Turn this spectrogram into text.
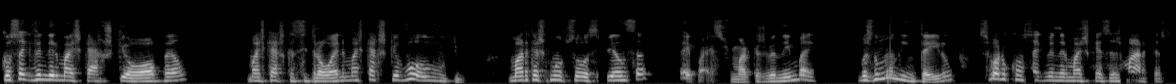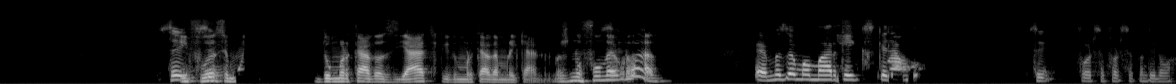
consegue vender mais carros que a Opel, mais carros que a Citroën, mais carros que a Volvo. Tipo, marcas que uma pessoa se pensa epá, essas marcas vendem bem. Mas no mundo inteiro, Subaru consegue vender mais que essas marcas. Sim, Influência sim. muito do mercado asiático e do mercado americano. Mas no fundo é verdade. É, mas é uma marca em que se calhar. Sim, força, força, continua.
